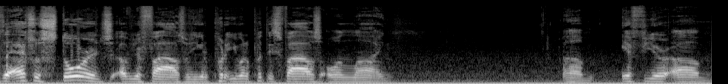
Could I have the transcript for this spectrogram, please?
the actual storage of your files, when gonna put it, you want to put these files online. Um, if you're um,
